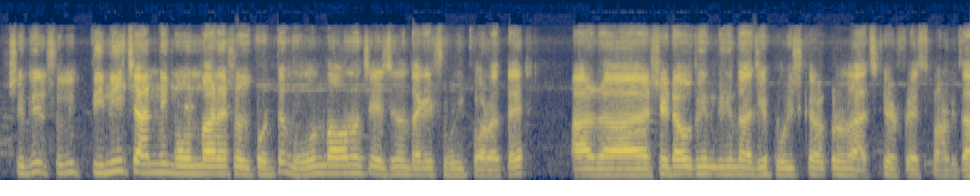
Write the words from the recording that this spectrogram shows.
শুধু শুধু তিনি চাননি মোহনবাগানে সই করতে মোহনবাগানও চেয়েছিলেন তাকে সই করাতে। আর সেটাও তিনি কিন্তু আজকে পরিষ্কার করলেন আজকের প্রেস কনফারেন্স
